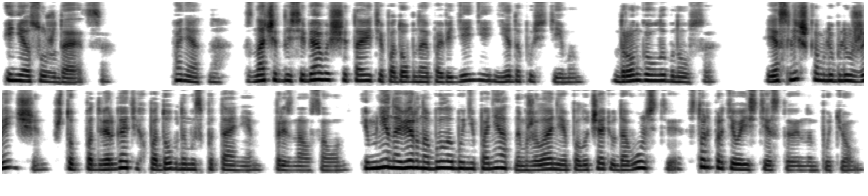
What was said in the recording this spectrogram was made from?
и не осуждается. Понятно. Значит, для себя вы считаете подобное поведение недопустимым. Дронго улыбнулся. «Я слишком люблю женщин, чтобы подвергать их подобным испытаниям», — признался он. «И мне, наверное, было бы непонятным желание получать удовольствие столь противоестественным путем.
